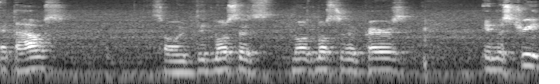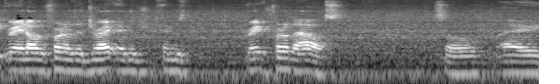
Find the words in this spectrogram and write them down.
at the house, so I did most of most most of the repairs in the street right out in front of the dri in in the right in front of the house. So I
